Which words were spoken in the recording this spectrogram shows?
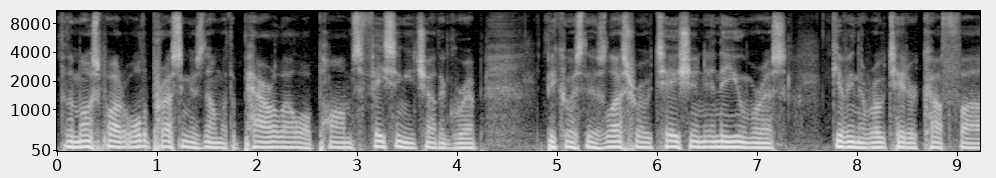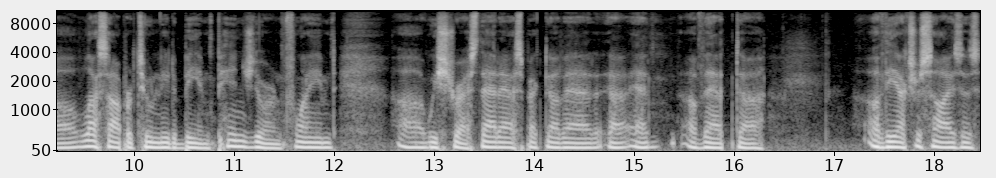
for the most part, all the pressing is done with a parallel or palms facing each other grip because there's less rotation in the humerus, giving the rotator cuff uh, less opportunity to be impinged or inflamed. Uh, we stress that aspect of that, uh, of that uh, of the exercises.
